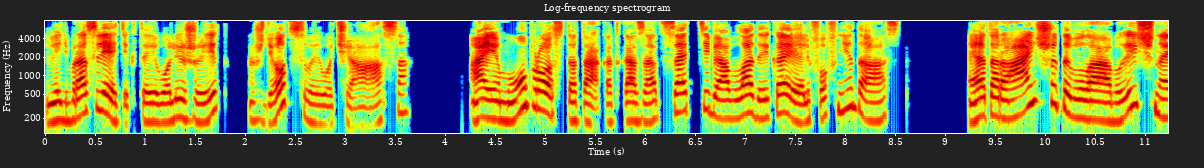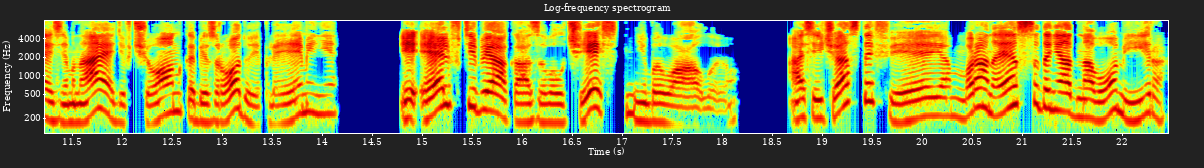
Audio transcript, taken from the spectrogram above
Ведь браслетик-то его лежит, ждет своего часа а ему просто так отказаться от тебя владыка эльфов не даст. Это раньше ты была обычная земная девчонка без роду и племени, и эльф тебе оказывал честь небывалую. А сейчас ты фея, баронесса до ни одного мира.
